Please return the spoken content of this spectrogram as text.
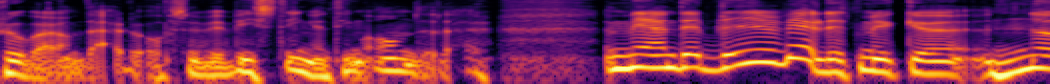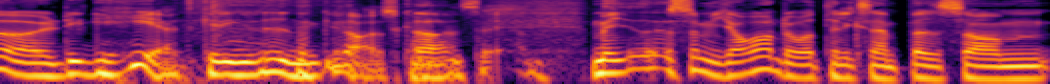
provat dem där då, så vi visste ingenting om det där. Men det blir väldigt mycket nördighet kring vinglas kan ja. man säga. Men som jag då till exempel som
